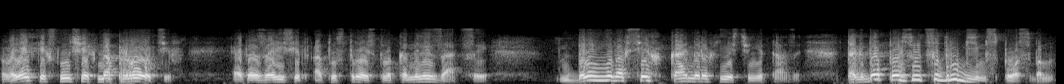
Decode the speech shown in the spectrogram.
в редких случаях напротив. Это зависит от устройства канализации. Да и не во всех камерах есть унитазы. Тогда пользуются другим способом.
